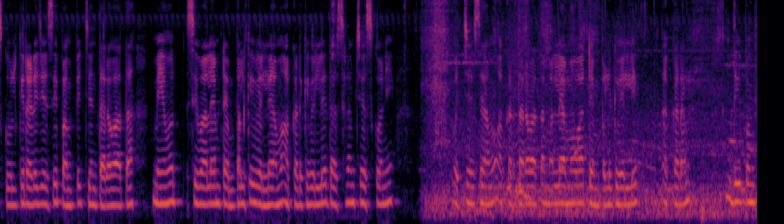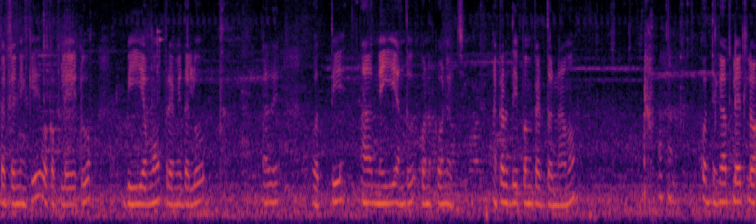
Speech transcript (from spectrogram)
స్కూల్కి రెడీ చేసి పంపించిన తర్వాత మేము శివాలయం టెంపుల్కి వెళ్ళాము. అక్కడికి వెళ్ళి దర్శనం చేసుకొని వచ్చేసాము. అక్కడ తర్వాత మళ్ళీ అమ్మవారి టెంపుల్కి వెళ్ళి అక్కడ దీపం పెట్టడానికి ఒక ప్లేటు బియ్యము ప్రమిదలు అదే ఒత్తి నెయ్యి అందు కొనుక్కొని వచ్చి అక్కడ దీపం పెడుతున్నాము. కొద్దిగా ప్లేట్లో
